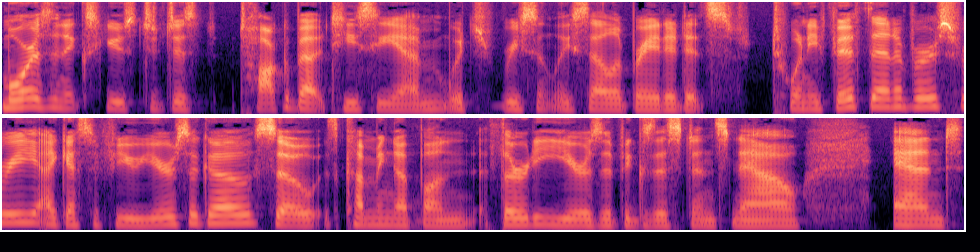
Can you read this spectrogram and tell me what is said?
more as an excuse to just talk about TCM, which recently celebrated its 25th anniversary, I guess a few years ago. So it's coming up on 30 years of existence now. And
